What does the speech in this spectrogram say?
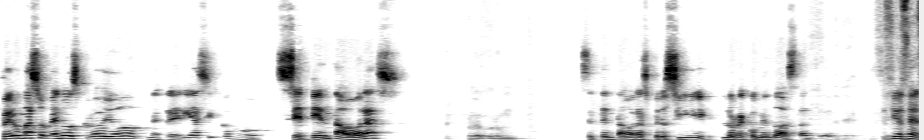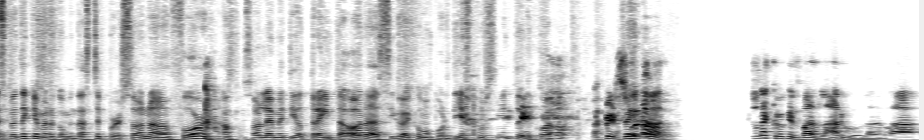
pero más o menos, creo yo, me traería así como 70 horas. 70 horas, pero sí lo recomiendo bastante. ¿eh? Sí, o sea, después de que me recomendaste Persona 4, aunque solo le he metido 30 horas y voy como por 10% del juego. Persona, Persona creo que es más largo, la verdad.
